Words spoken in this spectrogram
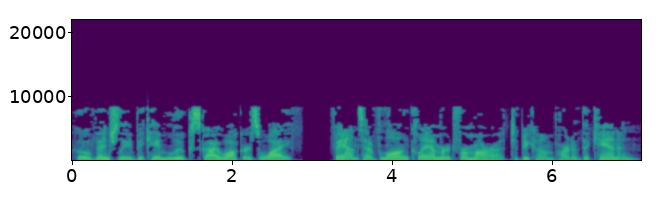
who eventually became Luke Skywalker's wife. Fans have long clamored for Mara to become part of the canon,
